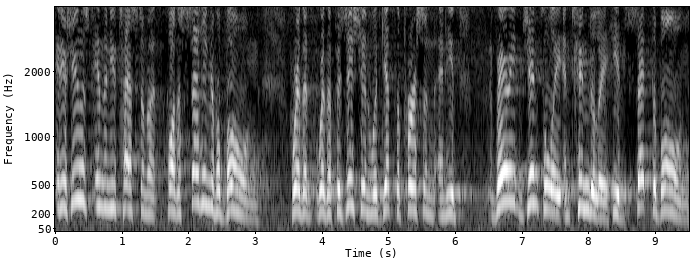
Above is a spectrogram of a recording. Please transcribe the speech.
It is used in the New Testament for the setting of a bone where the, where the physician would get the person and he'd very gently and tenderly he'd set the bone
